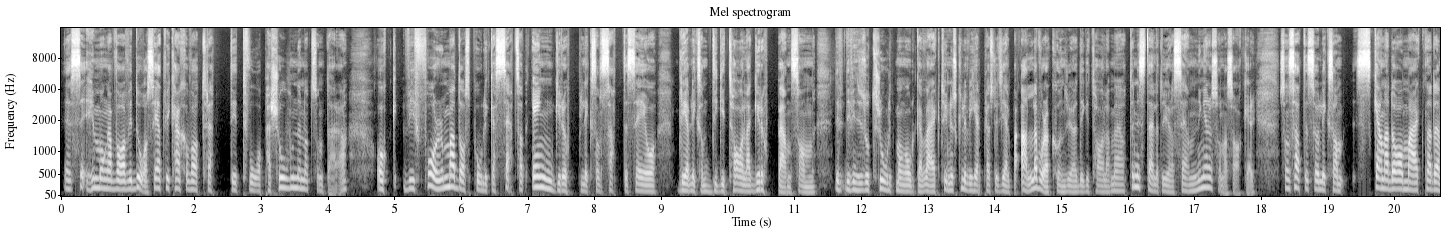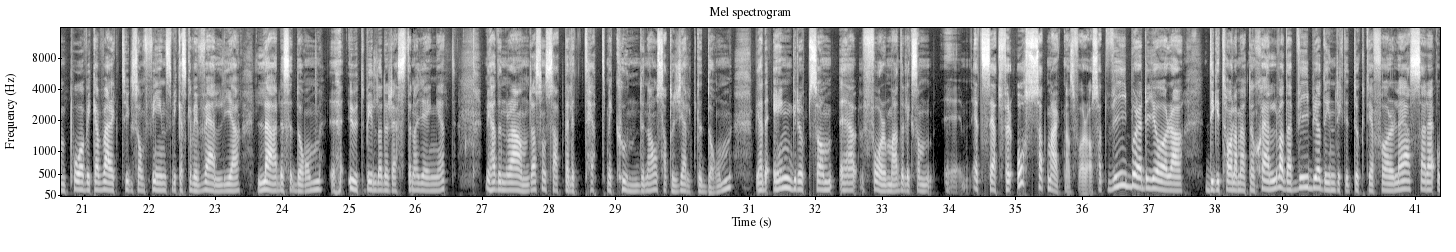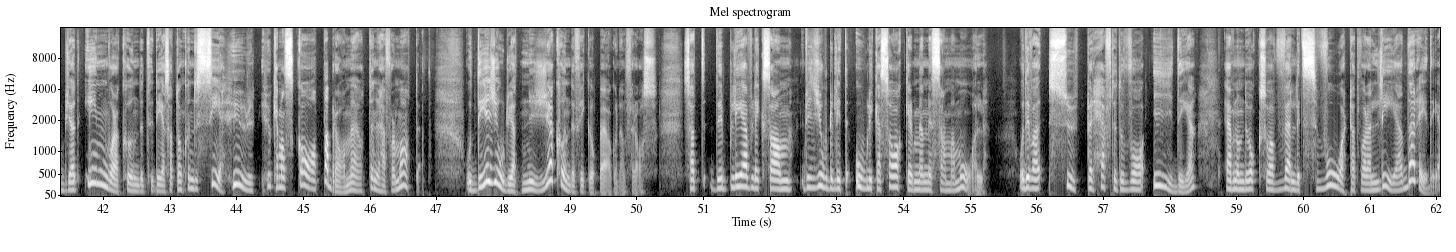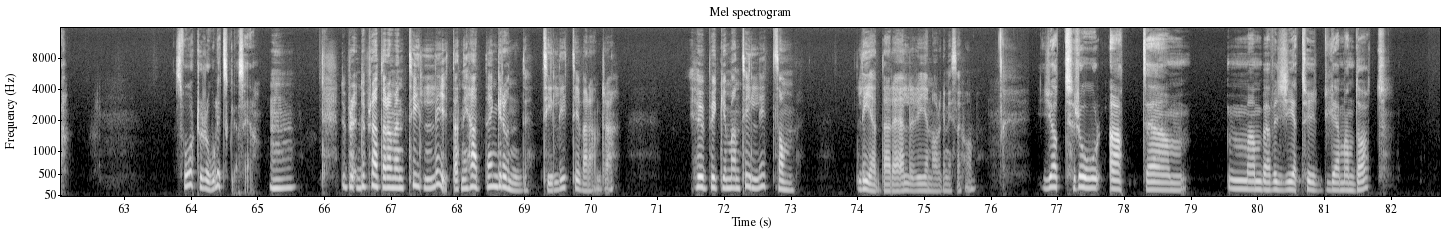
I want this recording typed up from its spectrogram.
eh, hur många var vi då? Säg att vi kanske var 30 32 personer, något sånt där. Och vi formade oss på olika sätt så att en grupp liksom satte sig och blev liksom digitala gruppen som, det, det finns så otroligt många olika verktyg. Nu skulle vi helt plötsligt hjälpa alla våra kunder att göra digitala möten istället och göra sändningar och sådana saker. Som satte sig och liksom skannade av marknaden på vilka verktyg som finns, vilka ska vi välja, lärde sig dem, utbildade resten av gänget. Vi hade några andra som satt väldigt tätt med kunderna och satt och hjälpte dem. Vi hade en grupp som eh, formade liksom, eh, ett sätt för oss att marknadsföra oss. Att vi började göra digitala möten själva där vi bjöd in riktigt duktiga föreläsare och bjöd in våra kunder till det så att de kunde se hur, hur kan man skapa bra möten i det här formatet. Och det gjorde ju att nya kunder fick upp ögonen för oss. Så att det blev liksom, vi gjorde lite olika saker men med samma mål. Och det var superhäftigt att vara i det, även om det också var väldigt svårt att vara ledare i det. Svårt och roligt skulle jag säga. Mm. Du, du pratar om en tillit, att ni hade en grundtillit till varandra. Hur bygger man tillit som ledare eller i en organisation? Jag tror att um, man behöver ge tydliga mandat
